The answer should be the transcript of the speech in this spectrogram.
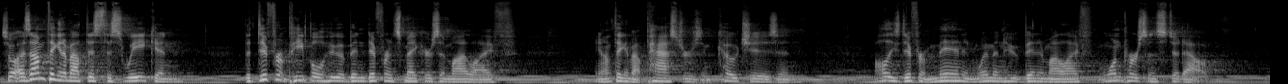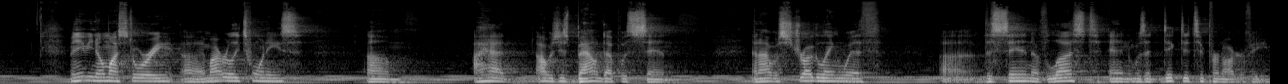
So as I'm thinking about this this week and the different people who have been difference makers in my life, you know, I'm thinking about pastors and coaches and all these different men and women who've been in my life, one person stood out. Many of you know my story. Uh, in my early 20s, um, I had I was just bound up with sin, and I was struggling with uh, the sin of lust and was addicted to pornography,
